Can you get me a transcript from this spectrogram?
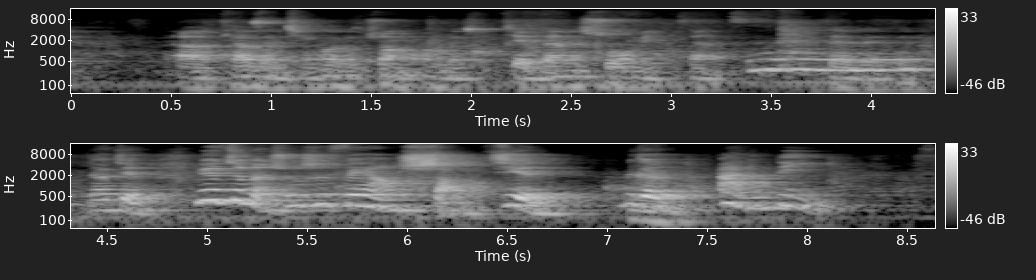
呃调整前后的状况的简单的说明这样子。嗯，对对对。了解，因为这本书是非常少见那个案例。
